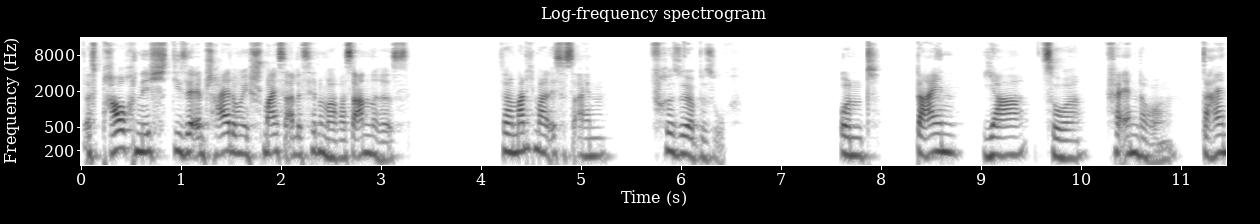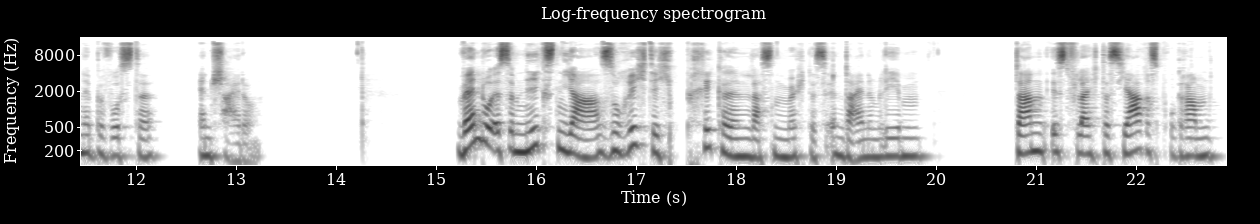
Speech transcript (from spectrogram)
das braucht nicht diese Entscheidung, ich schmeiß alles hin und mal was anderes, sondern manchmal ist es ein Friseurbesuch. Und dein Ja zur Veränderung, deine bewusste Entscheidung. Wenn du es im nächsten Jahr so richtig prickeln lassen möchtest in deinem Leben, dann ist vielleicht das Jahresprogramm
